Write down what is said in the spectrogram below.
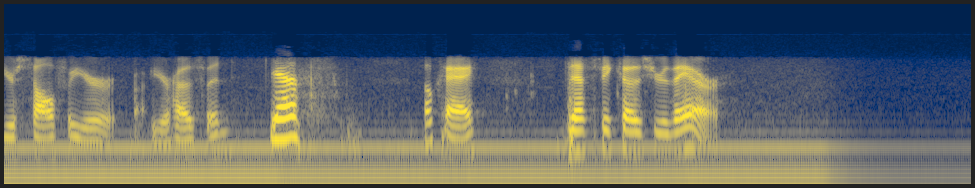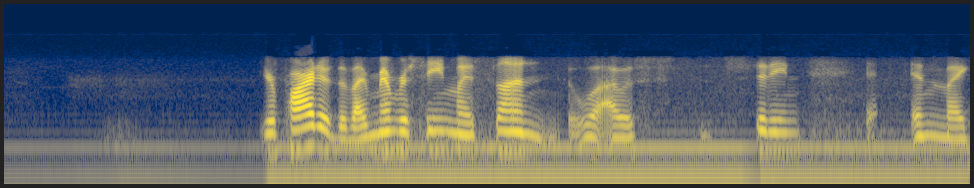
yourself or your your husband? Yes. okay. That's because you're there. You're part of them. I remember seeing my son i was sitting in my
